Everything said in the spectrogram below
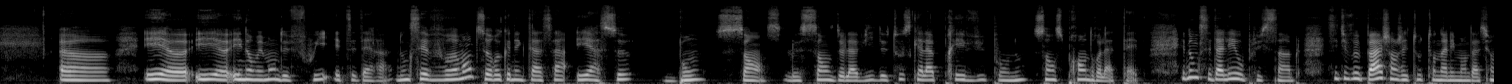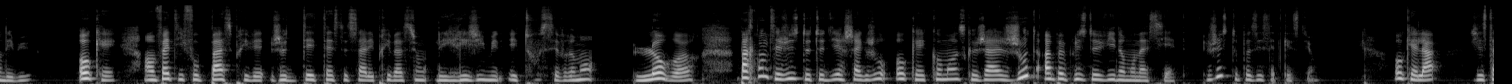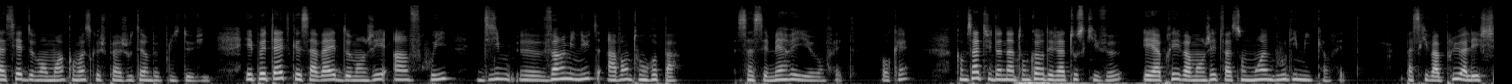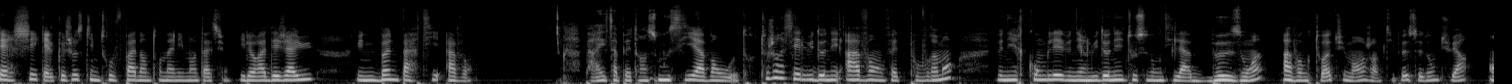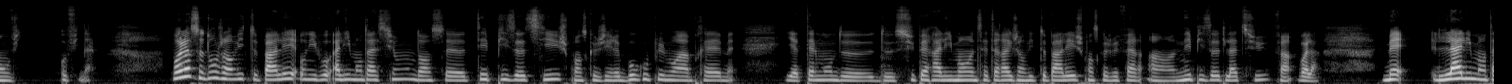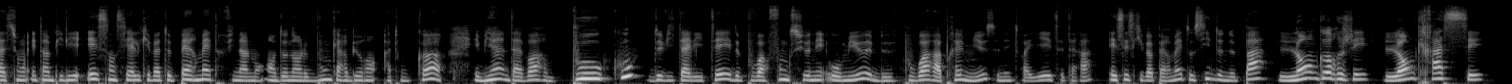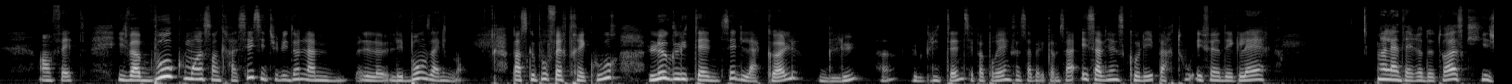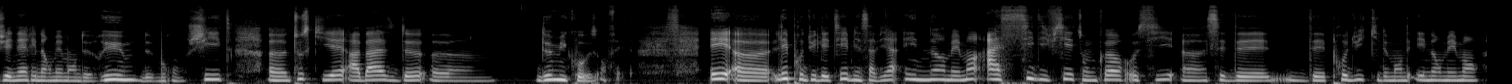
Euh, et, et énormément de fruits, etc. Donc c'est vraiment de se reconnecter à ça et à ce bon sens, le sens de la vie, de tout ce qu'elle a prévu pour nous, sans se prendre la tête. Et donc c'est d'aller au plus simple. Si tu veux pas changer toute ton alimentation au début, Ok, en fait, il faut pas se priver. Je déteste ça, les privations, les régimes et tout. C'est vraiment l'horreur. Par contre, c'est juste de te dire chaque jour, ok, comment est-ce que j'ajoute un peu plus de vie dans mon assiette? Juste te poser cette question. Ok, là, j'ai cette assiette devant moi, comment est-ce que je peux ajouter un peu plus de vie? Et peut-être que ça va être de manger un fruit 10, 20 euh, minutes avant ton repas. Ça, c'est merveilleux, en fait. Ok? Comme ça, tu donnes à ton corps déjà tout ce qu'il veut, et après, il va manger de façon moins boulimique, en fait parce qu'il va plus aller chercher quelque chose qu'il ne trouve pas dans ton alimentation. Il aura déjà eu une bonne partie avant. Pareil, ça peut être un smoothie avant ou autre. Toujours essayer de lui donner avant, en fait, pour vraiment venir combler, venir lui donner tout ce dont il a besoin avant que toi, tu manges un petit peu ce dont tu as envie, au final. Voilà ce dont j'ai envie de te parler au niveau alimentation dans cet épisode-ci. Je pense que j'irai beaucoup plus loin après, mais il y a tellement de, de super aliments, etc. que j'ai envie de te parler. Je pense que je vais faire un épisode là-dessus. Enfin, voilà. Mais l'alimentation est un pilier essentiel qui va te permettre finalement, en donnant le bon carburant à ton corps, eh bien d'avoir beaucoup de vitalité et de pouvoir fonctionner au mieux et de pouvoir après mieux se nettoyer, etc. Et c'est ce qui va permettre aussi de ne pas l'engorger, l'encrasser, en fait. Il va beaucoup moins s'encrasser si tu lui donnes les bons aliments. Parce que pour faire très court, le gluten, c'est de la colle, glu, hein, le gluten, c'est pas pour rien que ça s'appelle comme ça, et ça vient se coller partout et faire des glaires à l'intérieur de toi, ce qui génère énormément de rhume, de bronchite, euh, tout ce qui est à base de, euh, de mucose en fait. Et euh, les produits laitiers, eh bien ça vient énormément acidifier ton corps aussi. c'est des, des, produits qui demandent énormément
